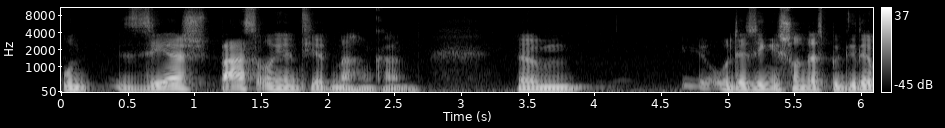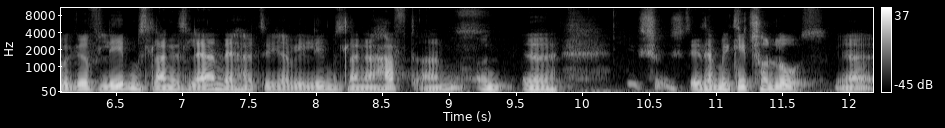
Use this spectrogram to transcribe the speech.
und sehr spaßorientiert machen kann. Ähm, und deswegen ist schon Begriff, der Begriff lebenslanges Lernen, der hört sich ja wie lebenslange Haft an. Und äh, damit geht schon los. Ja?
